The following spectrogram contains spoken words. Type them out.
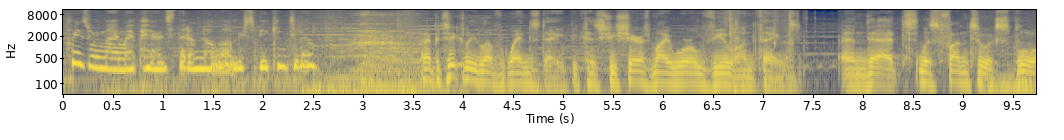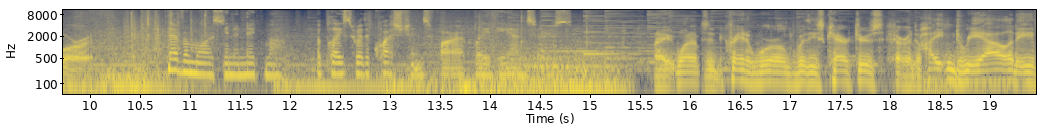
please remind my parents that I'm no longer speaking to them. And I particularly love Wednesday because she shares my worldview on things. And that was fun to explore. Nevermore's an enigma, a place where the questions far outweigh the answers. I wanted to create a world where these characters are in a heightened reality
